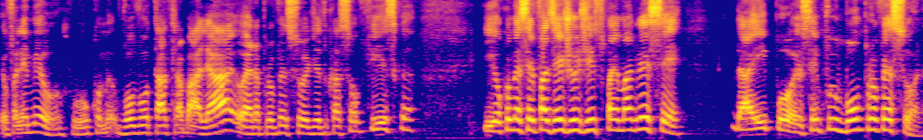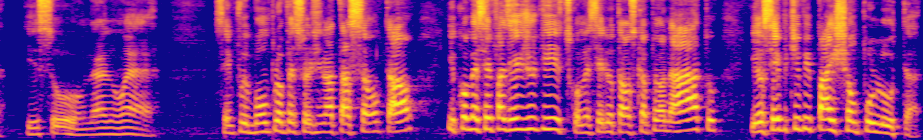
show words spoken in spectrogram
Eu falei, meu, vou, vou voltar a trabalhar. Eu era professor de educação física. E eu comecei a fazer jiu-jitsu para emagrecer. Daí, pô, eu sempre fui um bom professor. Isso, né, não é... Sempre fui bom professor de natação e tal. E comecei a fazer jiu-jitsu, comecei a lutar os campeonatos. E eu sempre tive paixão por luta.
